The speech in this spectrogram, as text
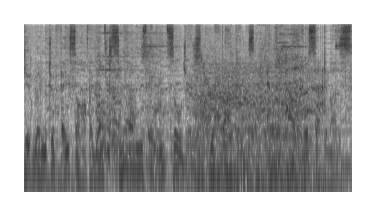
Get ready to face off against Tsunagi's elite soldiers, the Falcons, and the powerful Septimas.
